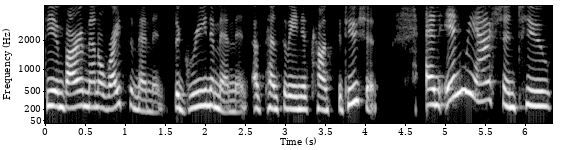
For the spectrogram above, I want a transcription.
the Environmental Rights Amendment, the Green Amendment of Pennsylvania's Constitution. And in reaction to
